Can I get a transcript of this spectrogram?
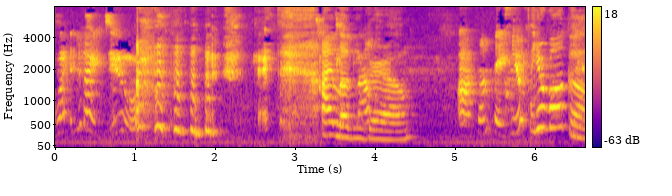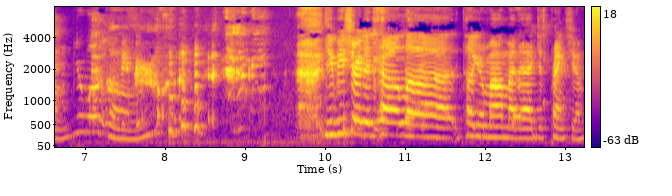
what did I do? okay. I love you, girl. Awesome. Thank you. You're welcome. You're welcome. you be sure to tell uh tell your mom my dad just pranked you.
